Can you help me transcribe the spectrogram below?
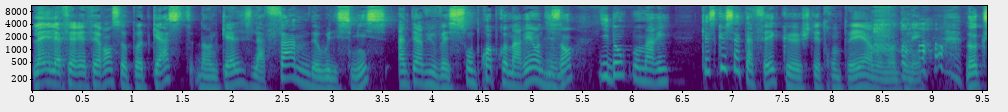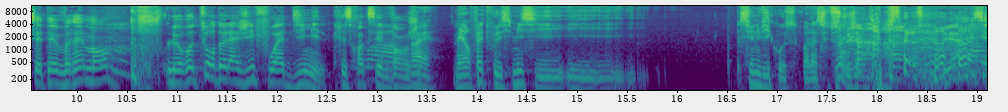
Là, il a fait référence au podcast dans lequel la femme de Will Smith interviewait son propre mari en disant Dis donc, mon mari, qu'est-ce que ça t'a fait que je t'ai trompé à un moment donné Donc, c'était vraiment pff, le retour de la gifle fois 10 000. Chris Rock s'est vengé. Ouais. Mais en fait, Will Smith, il, il- c'est une vicose. Voilà, c'est tout ce que j'ai à dire. Il a, c'est-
